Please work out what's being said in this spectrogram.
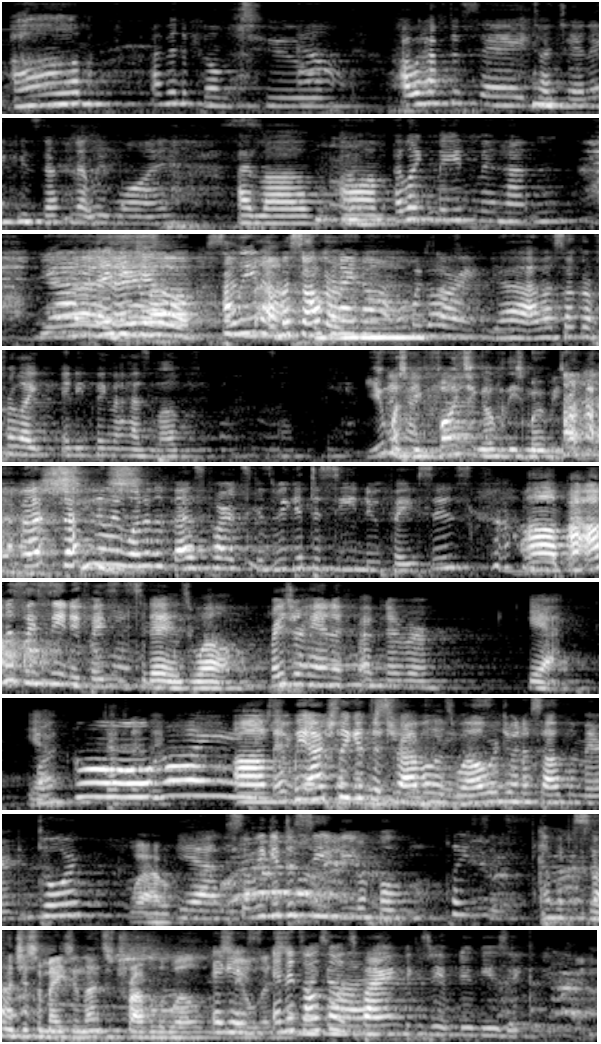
Um, I'm into film too. I would have to say Titanic is definitely one. I love. Um, I like Maid in Manhattan. Yeah, thank you. I'm, Selena. I'm a sucker. How can I not? Oh my god. Yeah, I'm a sucker for like anything that has love. So, yeah. You must be fighting over these movies. That's definitely one of the best parts because we get to see new faces. Um, I honestly see new faces today as well. Raise your hand if I've never. Yeah. Yeah. Oh, Definitely. hi. Um, and we actually get to travel as well. We're doing a South American tour. Wow. Yeah, so we get to see beautiful places. Coming That's just amazing, that, to travel the world and It see all is, this. and it's Oh also gosh. inspiring because we have new music.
